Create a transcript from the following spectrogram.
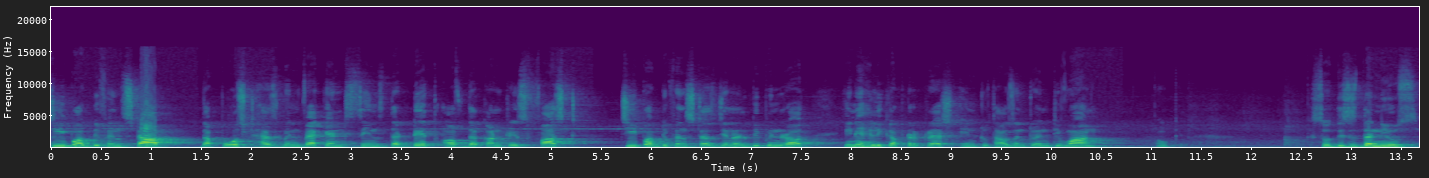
Chief of Defence Staff. The post has been vacant since the death of the country's first Chief of Defence Staff General Bipin Rawat in a helicopter crash in 2021. Okay. So, this is the news.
